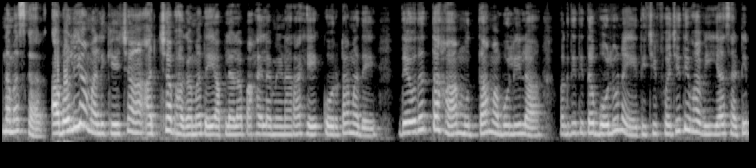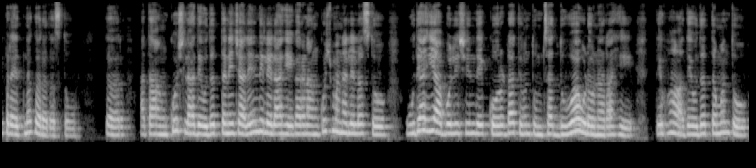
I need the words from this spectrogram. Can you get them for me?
नमस्कार. आबोली या मालिकेच्या आजच्या भागामध्ये आपल्याला पाहायला मिळणार आहे कोर्टामध्ये. देवदत्त हा मुद्दाम अबोलीला अगदी तिथं बोलू नये तिची फजिती व्हावी यासाठी प्रयत्न करत असतो. तर आता अंकुशला देवदत्तने चॅलेंज दिलेला आहे कारण अंकुश म्हणालेला असतो उद्या ही आबोली शिंदे कोर्टात येऊन तुमचा धुवा उडवणार आहे. तेव्हा देवदत्त म्हणतो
